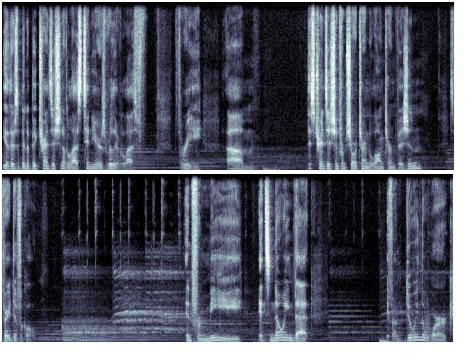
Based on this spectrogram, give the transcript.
you know, there's been a big transition over the last 10 years, really over the last three. Um, this transition from short term to long term vision is very difficult. And for me, it's knowing that if I'm doing the work,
